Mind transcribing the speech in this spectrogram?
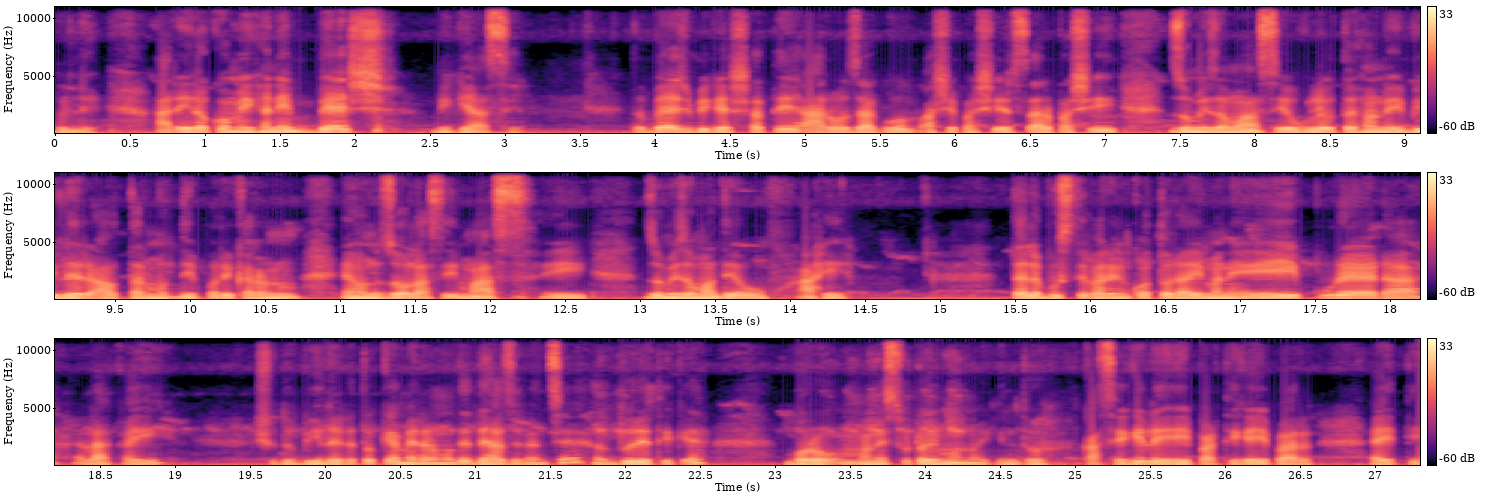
হইলে। আর এরকম এখানে বেশ বিঘা আছে। তো বেশ বিঘার সাথে আরও জাগো, আশেপাশের চারপাশেই জমি জমা আছে। ওগুলো তো এখন এই বিলের আওতার মধ্যেই পড়ে, কারণ এখন জল আছে, মাছ এই জমি জমা দিয়েও আহে। তাহলে বুঝতে পারেন কতটাই মানে এই পুরাটা এলাকায় শুধু বিলের তো ক্যামেরার মধ্যে দেখা যাবেন যে দূরে থেকে। বড় মানে ছোটোই মনে হয়, কিন্তু কাছে গেলে এই পার থেকে এই পার আইতে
